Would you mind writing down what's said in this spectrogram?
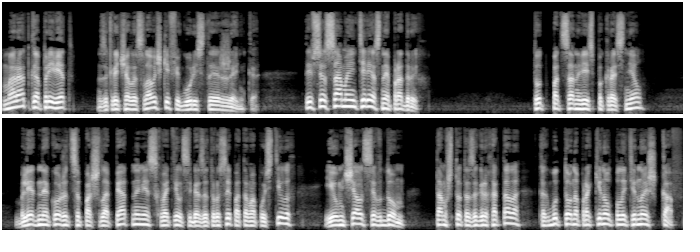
Маратка, привет, закричала с лавочки фигуристая Женька. Ты все самое интересное продрых. Тут пацан весь покраснел, бледная кожица пошла пятнами, схватил себя за трусы, потом опустил их и умчался в дом, там что-то загрохотало, как будто он опрокинул полотяной шкаф.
